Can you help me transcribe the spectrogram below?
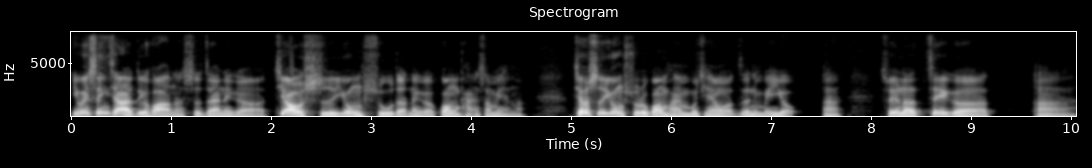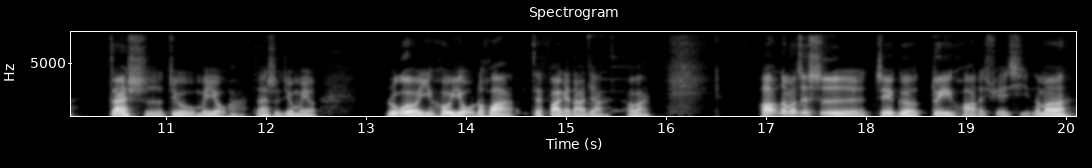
因为剩下的对话呢是在那个教师用书的那个光盘上面了。教室用书的光盘目前我这里没有啊，所以呢，这个啊暂时就没有啊，暂时就没有。如果以后有的话，再发给大家，好吧？好，那么这是这个对话的学习。那么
